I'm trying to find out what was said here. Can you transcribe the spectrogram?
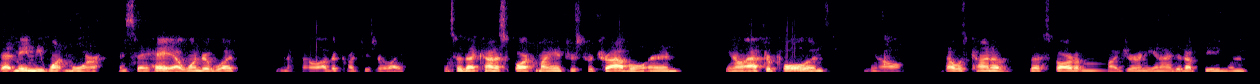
that made me want more and say, hey, I wonder what you know other countries are like. And so that kind of sparked my interest for travel. And you know, after Poland, you know, that was kind of the start of my journey. And I ended up being in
